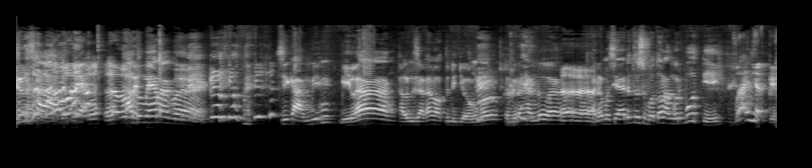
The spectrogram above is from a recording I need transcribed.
susah. boleh ya Kartu merah gue. Si kambing bilang kalau misalkan waktu di Jonggol kegerahan doang. Ada masih ada tuh sebotol anggur putih. Banyak ya.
